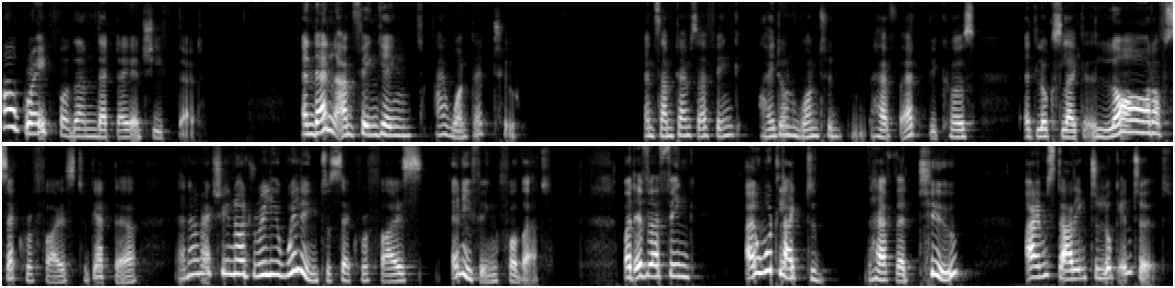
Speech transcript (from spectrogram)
How great for them that they achieved that. And then i'm thinking i want that too. And sometimes i think i don't want to have that because it looks like a lot of sacrifice to get there, and I'm actually not really willing to sacrifice anything for that. But if I think I would like to have that too, I'm starting to look into it.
